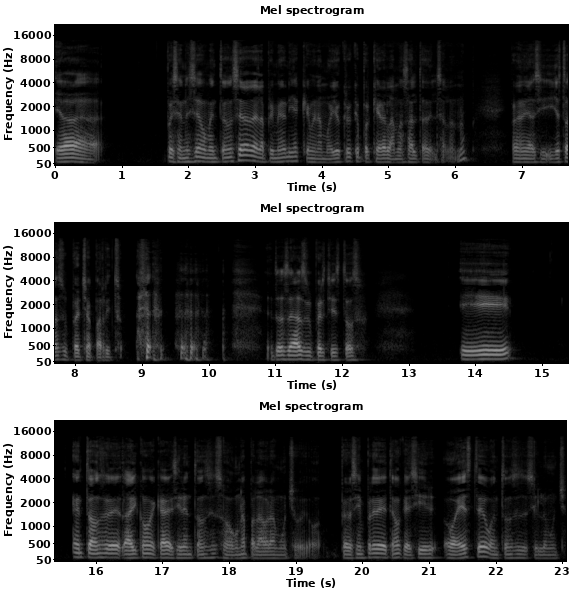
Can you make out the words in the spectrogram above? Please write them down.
era pues en ese momento, no sé, era la primera niña que me enamoró, yo creo que porque era la más alta del salón, ¿no? Para mí así, y yo estaba súper chaparrito. entonces era súper chistoso. Y entonces, ahí como me cabe decir entonces, o una palabra mucho, pero siempre tengo que decir o este o entonces decirlo mucho.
